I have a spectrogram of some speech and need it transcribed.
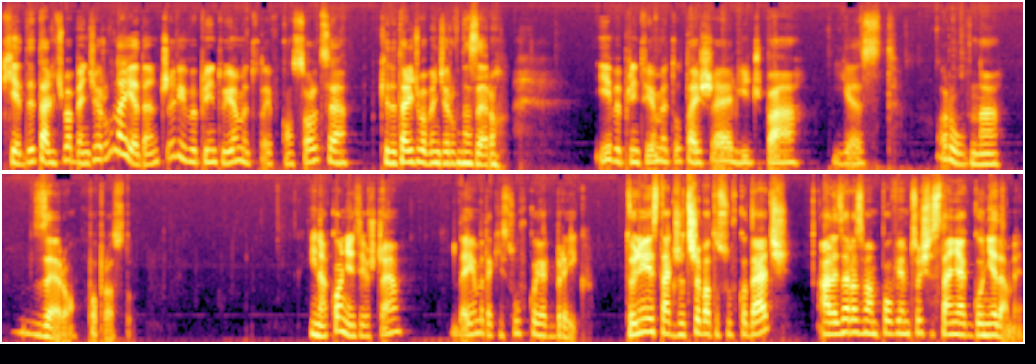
kiedy ta liczba będzie równa 1, czyli wyprintujemy tutaj w konsolce kiedy ta liczba będzie równa 0. I wyprintujemy tutaj, że liczba jest równa 0 po prostu. I na koniec jeszcze dajemy takie słówko jak break. To nie jest tak, że trzeba to słówko dać, ale zaraz Wam powiem, co się stanie, jak go nie damy.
